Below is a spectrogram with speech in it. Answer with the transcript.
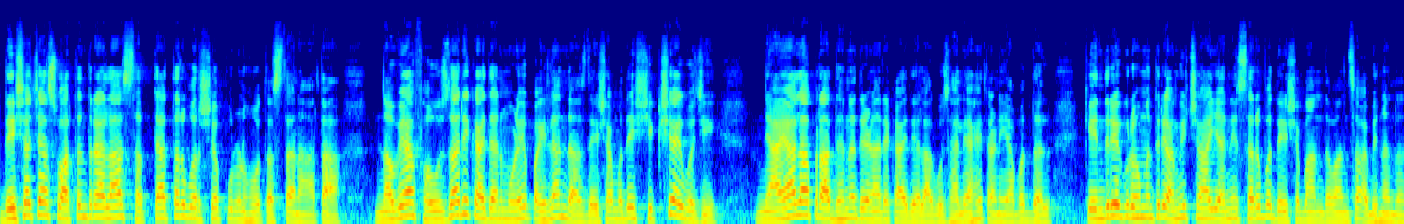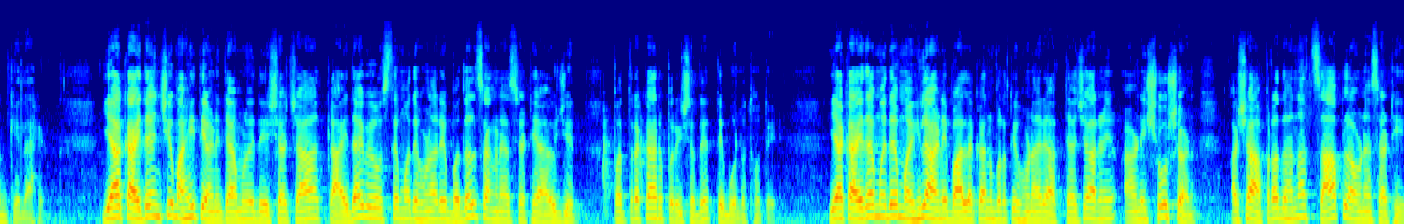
देशाच्या स्वातंत्र्याला सत्याहत्तर वर्ष पूर्ण होत असताना आता नव्या फौजदारी कायद्यांमुळे पहिल्यांदाच देशामध्ये शिक्षेऐवजी न्यायाला प्राधान्य देणारे कायदे लागू झाले आहेत आणि याबद्दल केंद्रीय गृहमंत्री अमित शहा यांनी सर्व देशबांधवांचं अभिनंदन केलं आहे. या कायद्यांची माहिती आणि त्यामुळे देशाच्या कायदा व्यवस्थेमध्ये होणारे बदल सांगण्यासाठी आयोजित पत्रकार परिषदेत ते बोलत होते. या कायद्यामध्ये महिला आणि बालकांवरती होणारे अत्याचार आणि- शोषण अशा अपराधांना चाप लावण्यासाठी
